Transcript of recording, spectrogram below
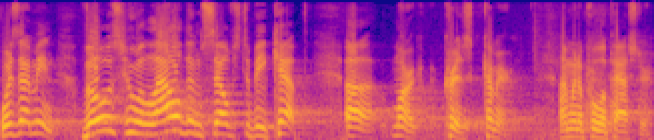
What does that mean? Those who allow themselves to be kept. Uh, Mark, Chris, come here. I'm going to pull a pastor.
